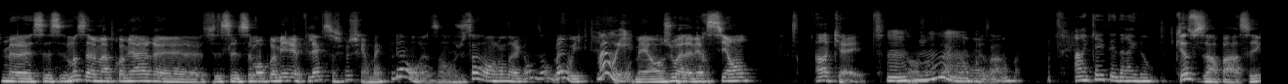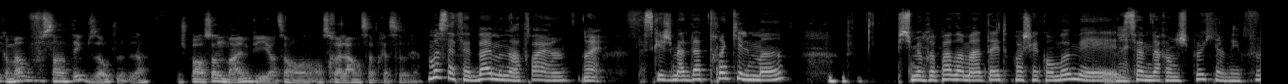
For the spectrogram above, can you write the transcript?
Je me, c'est- c'est- moi, c'est ma première. euh, c'est- mon premier réflexe. Je sais pas, je suis comme, ben, on joue ça à Donjon Dragon? Ben oui. Ben oui. Mais on joue à la version enquête. de Mhm. Donjon Dragon présentement. Enquête et dragon. Qu'est-ce que vous en pensez? Comment vous vous sentez, vous autres, là-dedans? Je passe ça de même, puis on, on- on se relance après ça. là. Moi, ça fait bien mon affaire, hein, Ouais. parce que je m'adapte tranquillement. Puis je me prépare dans ma tête au prochain combat, mais Ouais. ça me dérange pas qu'il y en ait pas.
